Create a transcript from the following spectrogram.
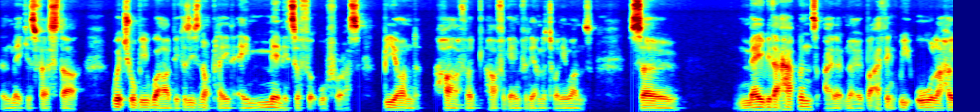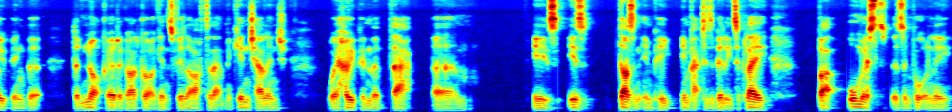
and make his first start, which will be wild because he's not played a minute of football for us beyond half a half a game for the under 21s. So maybe that happens. I don't know, but I think we all are hoping that the knock Odegaard got against Villa after that McGinn challenge, we're hoping that that um, is is doesn't imp- impact his ability to play, but almost as importantly,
